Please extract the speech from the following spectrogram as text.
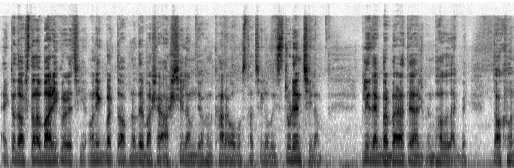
একটা দশতলা বাড়ি করেছি, অনেকবার তো আপনাদের বাসায় আসছিলাম, যখন খারাপ অবস্থা ছিল বা স্টুডেন্ট ছিলাম। প্লিজ একবার বেড়াতে আসবেন, ভালো লাগবে। তখন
